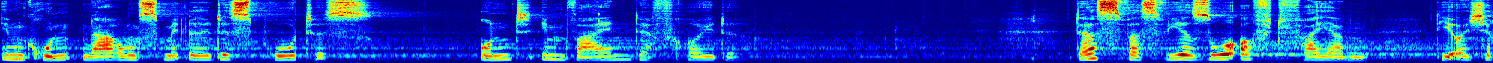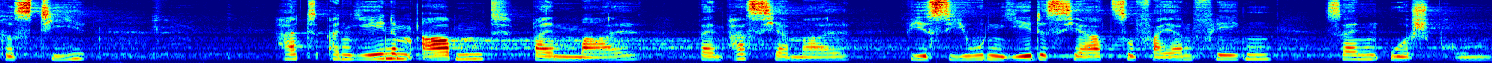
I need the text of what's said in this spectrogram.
im Grundnahrungsmittel des Brotes und im Wein der Freude. Das, was wir so oft feiern, die Eucharistie, hat an jenem Abend beim Mahl, beim Passiamahl, wie es die Juden jedes Jahr zu feiern pflegen, seinen Ursprung.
